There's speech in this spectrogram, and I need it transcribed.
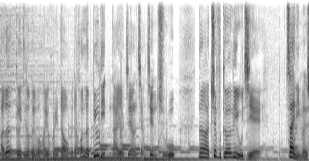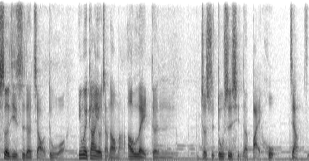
好的，各位听众朋友们，欢迎回到我们的欢乐 Building，哪有这样讲建筑？那 Jeff 哥、例如姐，在你们设计师的角度哦，因为刚刚有讲到嘛，Outlet 跟就是都市型的百货。这样子，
